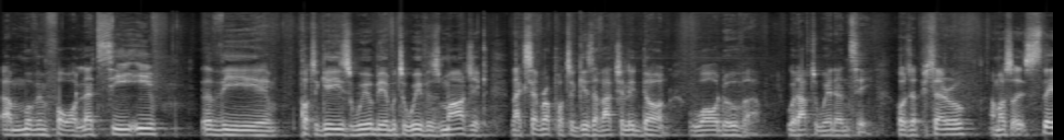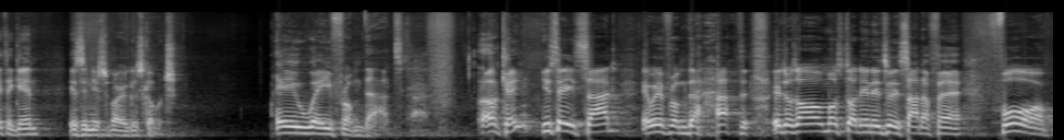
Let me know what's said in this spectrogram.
um, moving forward. Let's see if the Portuguese will be able to weave his magic like several Portuguese have actually done world over. We'll have to wait and see. Jose Peseiro, I must state again, is the new Super Eagles coach. Away from that, Okay, you say it's sad. Away from that, it was almost turning into a sad affair for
